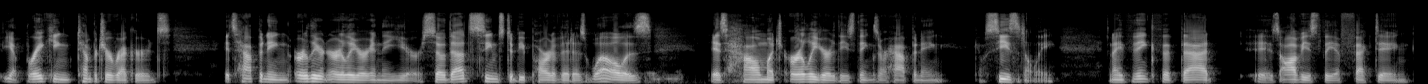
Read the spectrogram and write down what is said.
yeah, breaking temperature records. It's happening earlier and earlier in the year. So that seems to be part of it as well is is how much earlier these things are happening you know, seasonally. And I think that that is obviously affecting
